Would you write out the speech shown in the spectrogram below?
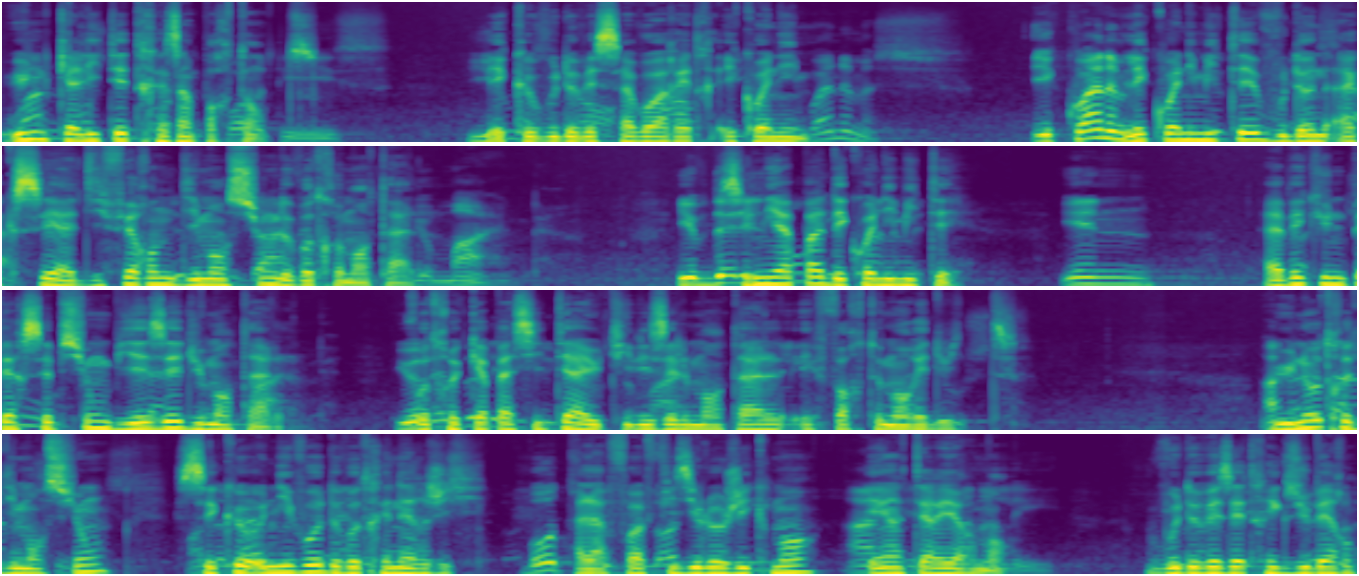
une qualité très importante est que vous devez savoir être équanime. L'équanimité vous donne accès à différentes dimensions de votre mental. S'il n'y a pas d'équanimité, avec une perception biaisée du mental, votre capacité à utiliser le mental est fortement réduite. Une autre dimension, c'est qu'au niveau de votre énergie, à la fois physiologiquement et intérieurement, vous devez être exubérant.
